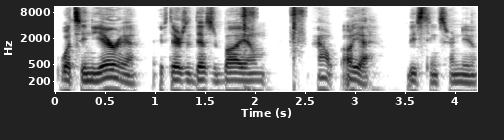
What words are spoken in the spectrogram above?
what's in the area. If there's a desert biome. Ow. Oh yeah, these things are new.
